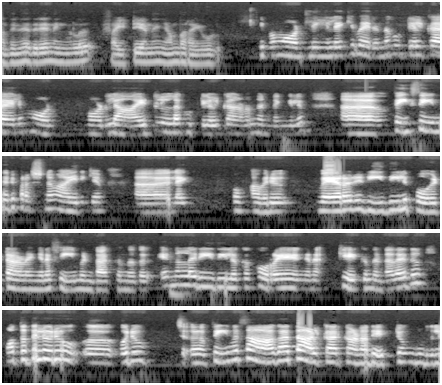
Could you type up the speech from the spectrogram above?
അതിനെതിരെ നിങ്ങൾ ഫൈറ്റ് ചെയ്യണമെന്ന് ഞാൻ പറയുള്ളൂ. ഇപ്പൊ മോഡലിംഗിലേക്ക് വരുന്ന കുട്ടികൾക്കായാലും മോഡൽ ആയിട്ടുള്ള കുട്ടികൾക്കാണെന്നുണ്ടെങ്കിലും ഫേസ് ചെയ്യുന്ന ഒരു പ്രശ്നമായിരിക്കും. ലൈക്ക് അവർ വേറൊരു രീതിയിൽ പോയിട്ടാണ് ഇങ്ങനെ ഫെയിം ഉണ്ടാക്കുന്നത് എന്നുള്ള രീതിയിലൊക്കെ കുറെ ഇങ്ങനെ കേൾക്കുന്നുണ്ട്. അതായത് മൊത്തത്തിൽ ഒരു ഒരു ഫേമസ് ആകാത്ത ആൾക്കാർക്കാണ് അത് ഏറ്റവും കൂടുതൽ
